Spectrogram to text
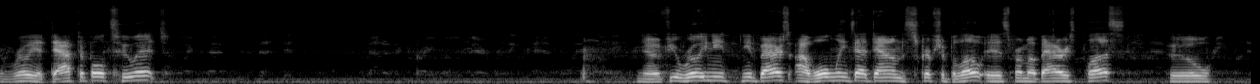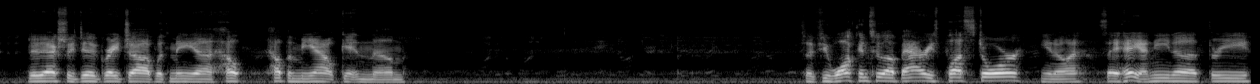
really adaptable to it. You know, if you really need need batteries, I will link that down in the description below. It is from a Batteries Plus, who did actually did a great job with me uh, help helping me out getting them. So if you walk into a Batteries Plus store, you know, say, hey, I need a three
